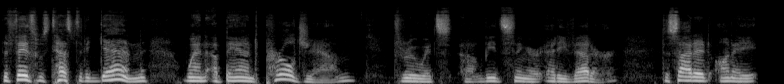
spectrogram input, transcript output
The faith was tested again when a band Pearl Jam, through its uh, lead singer Eddie Vedder, decided on a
